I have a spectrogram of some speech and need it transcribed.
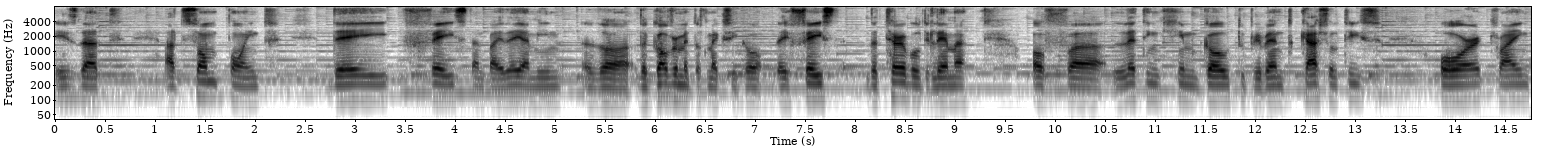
is that at some point they faced, and by they I mean the, the government of Mexico, they faced the terrible dilemma of uh, letting him go to prevent casualties or trying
